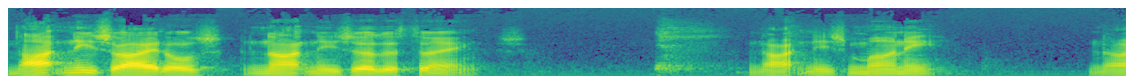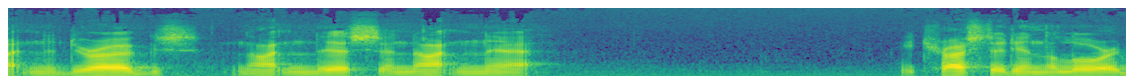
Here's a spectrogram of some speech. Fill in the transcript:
not in these idols, not in these other things, not in his money, not in the drugs, not in this and not in that. He trusted in the Lord.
